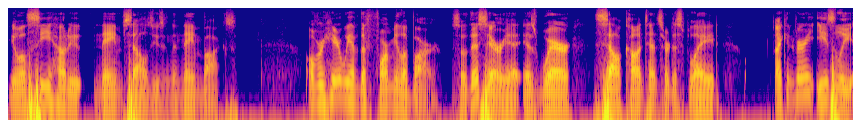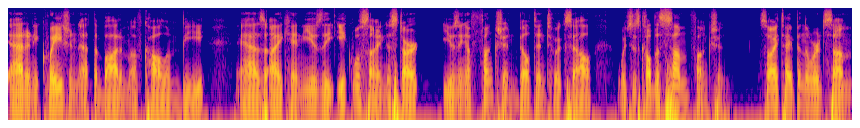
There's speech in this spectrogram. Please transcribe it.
you will see how to name cells using the name box. Over here we have the formula bar. So this area is where cell contents are displayed, I can very easily add an equation at the bottom of column B, as I can use the equal sign to start using a function built into Excel, which is called the sum function. So I type in the word sum,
